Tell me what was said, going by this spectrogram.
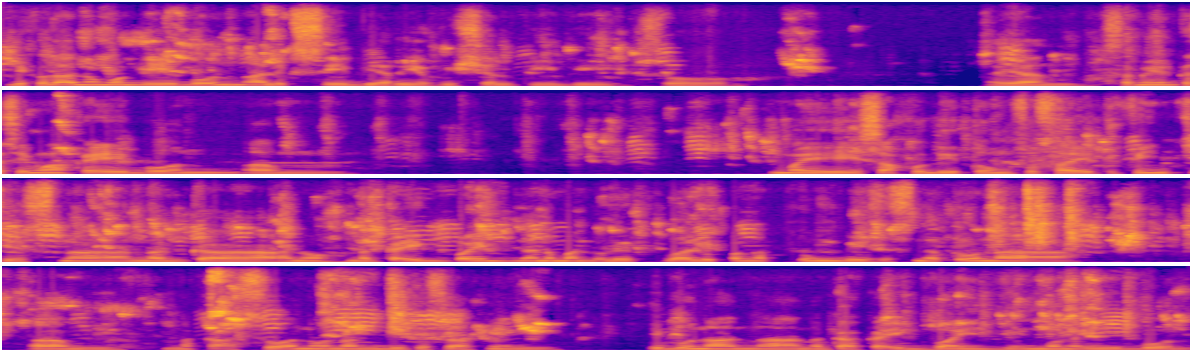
Bicolanong mag-iibon, Alex Xavier Official TV. So, ayan. Sa ngayon kasi mga kaibon, um, may isa ko ditong Society Finches na nagka, ano, nagka-egg bind na naman ulit. Bali pangatlong beses na to na um, nakaso ano, nang dito sa aking ibunan na nagkaka-egg bind yung mga ibon.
